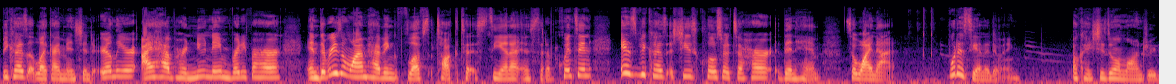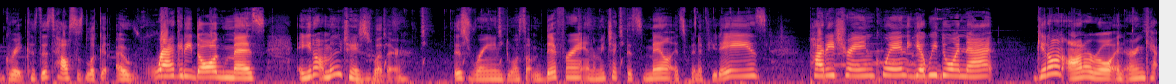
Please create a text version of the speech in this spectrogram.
because, like I mentioned earlier, I have her new name ready for her. And the reason why I'm having Fluffs talk to Sienna instead of Quintin is because she's closer to her than him. So why not? What is Sienna doing? Okay, she's doing laundry. Great, because this house is looking a raggedy dog mess. And you know, I'm going to change this weather. This rain doing something different. And let me check this mail. It's been a few days. Potty train, Quinn. Yeah, we doing that. Get on honor roll and earn cash.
